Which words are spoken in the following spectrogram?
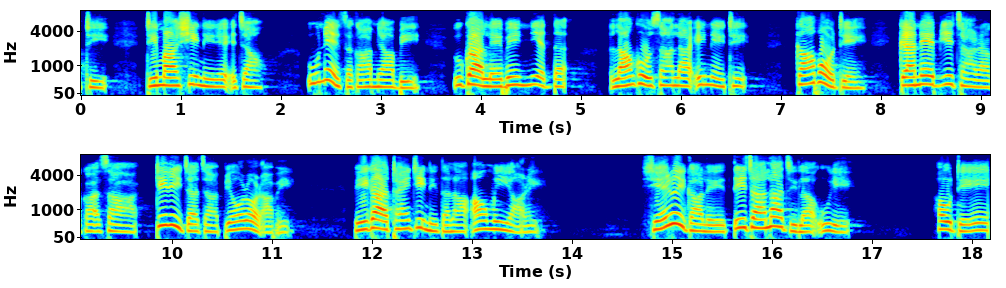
အထိ ဒီမှာရှိနေတဲ့အကြောင်းဦးနဲ့စကားများပြီးဦးကလည်းပင်ညက်သက်အလောင်းကိုစားလာအိတ်နေထိတ်ကားပေါ်တင်ကန်နဲ့ပြစ်ချတာကအစားတိတိကျကျပြောတော့တာပဲဘေးကထိုင်းကြည့်နေသလားအောင်းမေးရတယ်ရဲတွေကလည်းတေချာလှကြည်လာဦးရဲ့ဟုတ်တယ်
